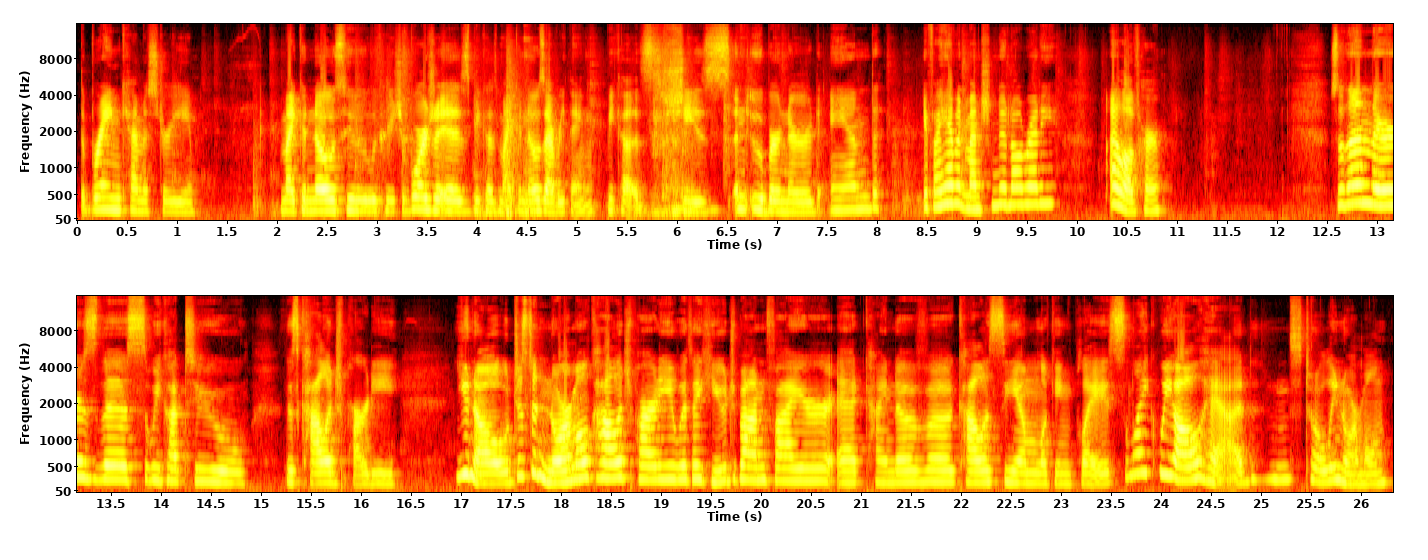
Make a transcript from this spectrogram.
the brain chemistry Myka knows who Lucretia Borgia is because Myka knows everything because she's an uber nerd. And if I haven't mentioned it already, I love her. So then there's this, we cut to this college party. You know, just a normal college party with a huge bonfire at kind of a coliseum looking place, like we all had. It's totally normal.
